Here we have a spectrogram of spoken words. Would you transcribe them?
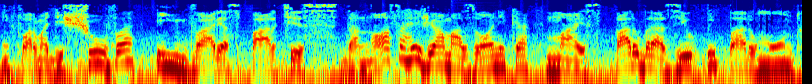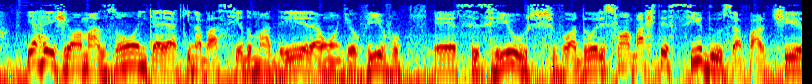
em forma de chuva em várias partes da nossa região amazônica, mas para o Brasil e para o mundo. E a região amazônica é aqui na Bacia do Madeira, onde eu vivo. Esses rios voadores são abastecidos a partir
